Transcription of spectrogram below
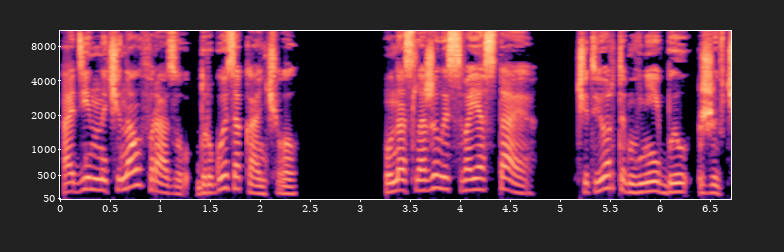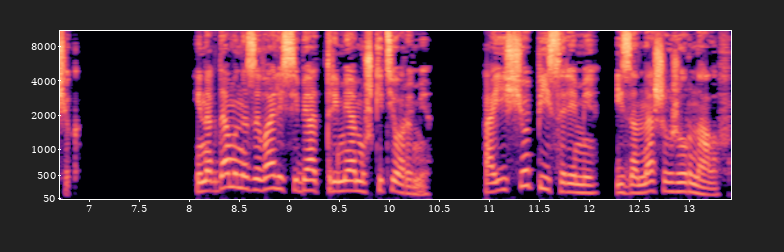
Один начинал фразу, другой заканчивал. У нас сложилась своя стая, четвертым в ней был Живчик. Иногда мы называли себя тремя мушкетерами, а еще писарями из-за наших журналов.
